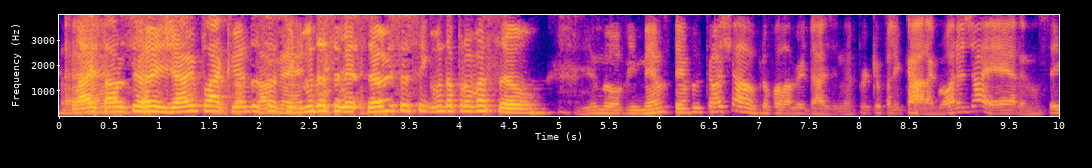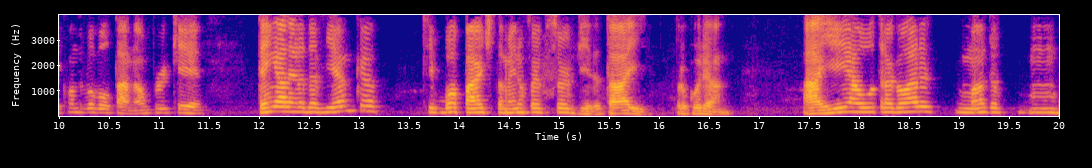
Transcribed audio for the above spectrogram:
é, lá estava o seu Rangel emplacando exatamente. sua segunda seleção e sua segunda aprovação. De novo, em menos tempo do que eu achava, para falar a verdade, né? Porque eu falei, cara, agora já era, não sei quando vou voltar, não, porque tem galera da Bianca que boa parte também não foi absorvida, tá aí procurando. Aí a outra agora manda um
